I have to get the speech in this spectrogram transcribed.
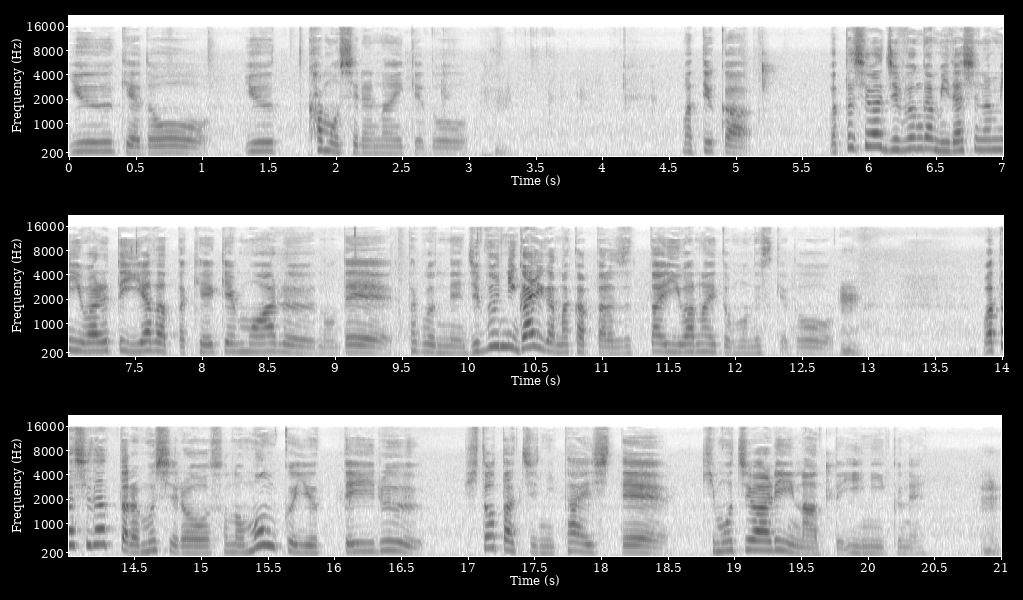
言うけど言うかもしれないけど、うん。まあっていうか私は自分が身だしなみ言われて嫌だった経験もあるので多分ね自分に害がなかったら絶対言わないと思うんですけど、うん。私だったらむしろその文句言っている人たちに対して気持ち悪いなって言いに行くね。うん。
